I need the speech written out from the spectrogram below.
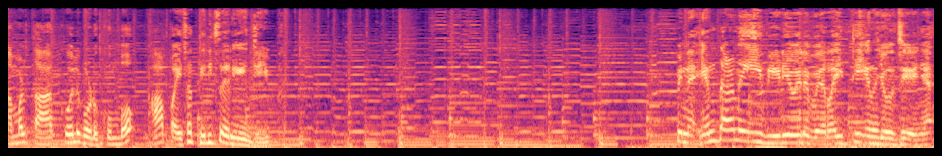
നമ്മൾ താക്കോൽ കൊടുക്കുമ്പോൾ ആ പൈസ തിരിച്ചു തരികയും ചെയ്യും. പിന്നെ എന്താണ് ഈ വീഡിയോയിലെ വെറൈറ്റി എന്ന് ചോദിച്ചു കഴിഞ്ഞാൽ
